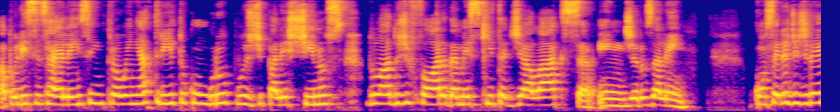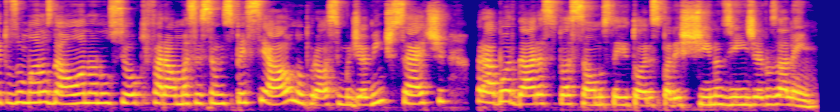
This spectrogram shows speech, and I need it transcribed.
a polícia israelense entrou em atrito com grupos de palestinos do lado de fora da mesquita de Al-Aqsa, em Jerusalém. O Conselho de Direitos Humanos da ONU anunciou que fará uma sessão especial no próximo dia 27 para abordar a situação nos territórios palestinos e em Jerusalém.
